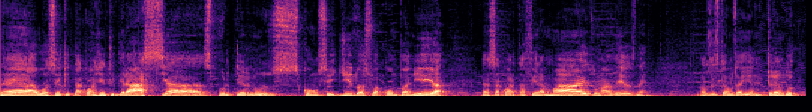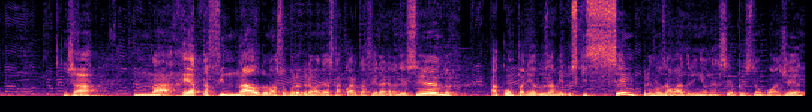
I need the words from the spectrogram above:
Né, a você que está com a gente, graças por ter nos concedido a sua companhia nessa quarta-feira, mais uma vez, né? Nós estamos aí entrando já na reta final do nosso programa desta quarta-feira, agradecendo a companhia dos amigos que sempre nos amadrinham, né? Sempre estão com a gente,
